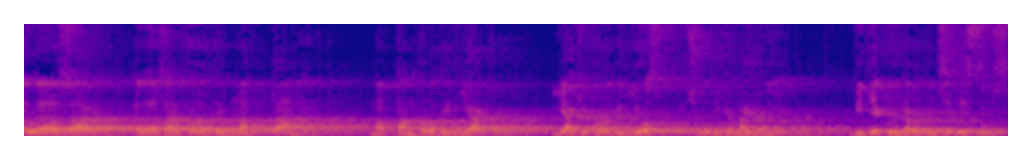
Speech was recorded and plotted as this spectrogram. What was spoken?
Елеазара, Елеазар породив Маттана, Маттан породив Якова, Яків породив Йосифа, чоловіка Марії, від якої народився Ісус,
